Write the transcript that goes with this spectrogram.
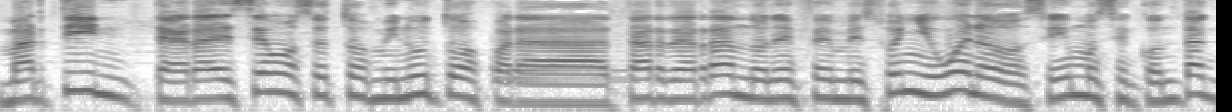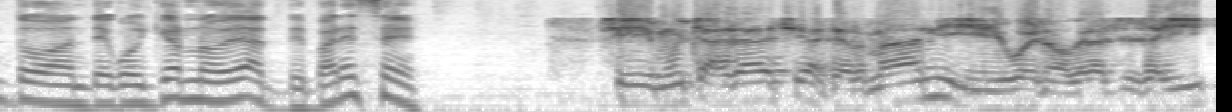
Martín, te agradecemos estos minutos para Tarde Random FM Sueño y bueno, seguimos en contacto ante cualquier novedad, ¿te parece? Sí, muchas gracias Germán y bueno, gracias ahí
